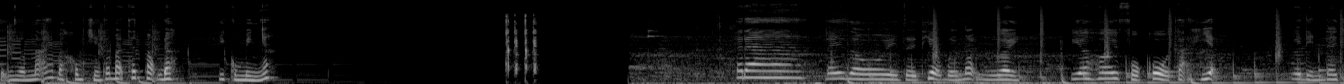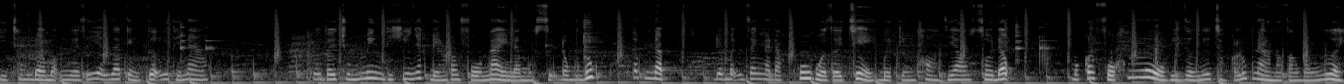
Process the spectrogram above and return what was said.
sẽ nhớ mãi và không khiến các bạn thất vọng đâu. Đi cùng mình nhé. Ta-da! Đây rồi, giới thiệu với mọi người Bia hơi phố cổ tại hiện Nghe đến đây thì trong đầu mọi người sẽ hiện ra cảnh tượng như thế nào? Đối với chúng mình thì khi nhắc đến con phố này là một sự đông đúc, tấp nập được mệnh danh là đặc khu của giới trẻ bởi tiếng hò reo sôi động. Một con phố không ngủ vì dường như chẳng có lúc nào nó vắng bóng người.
